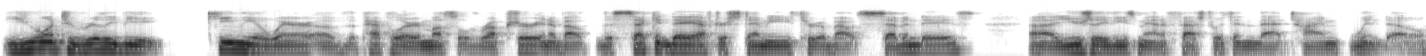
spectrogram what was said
You want to really be keenly aware of the papillary muscle rupture in about the second day after STEMI through about seven days uh, usually these manifest within that time window.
